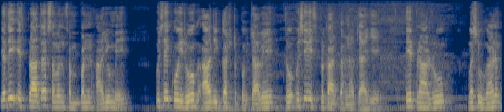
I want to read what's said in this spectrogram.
यदि इस प्रातः समन संपन्न आयु में उसे कोई रोग आदि कष्ट पहुँचावे तो उसे इस प्रकार कहना चाहिए, हे प्राण रूप वसुगण,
